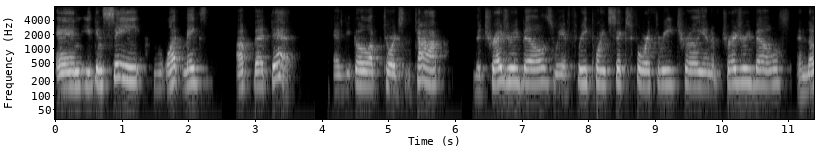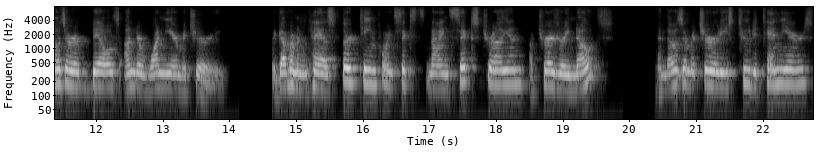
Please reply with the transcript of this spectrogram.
And you can see what makes up that debt. As you go up towards the top, the treasury bills, we have 3.643 trillion of treasury bills, and those are bills under one year maturity. The government has 13.696 trillion of treasury notes, and those are maturities two to 10 years.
